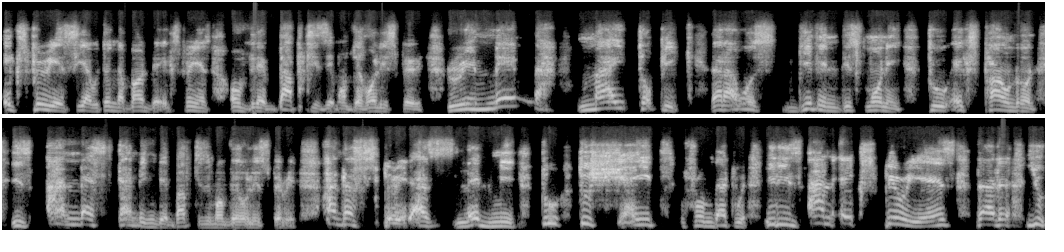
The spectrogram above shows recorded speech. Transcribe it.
experience here. We're talking about the experience of the baptism of the Holy Spirit. Remember my topic that I was given this morning to expound on is understanding the baptism of the Holy Spirit. And the Spirit has led me to, to share it from that way. It is an experience that you,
